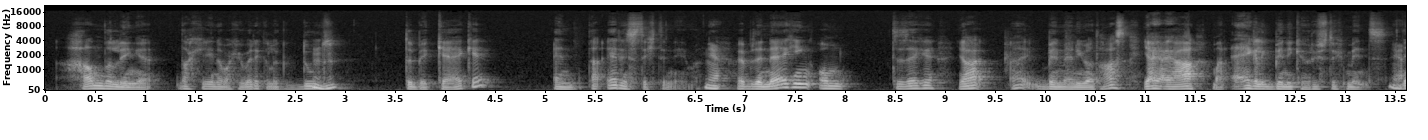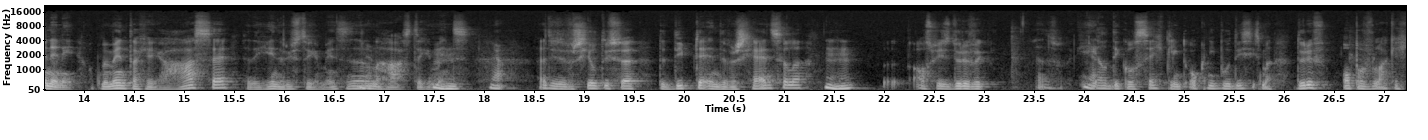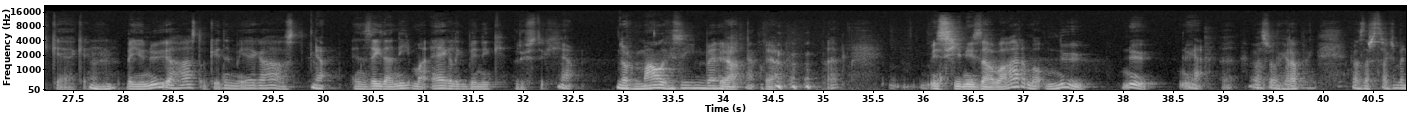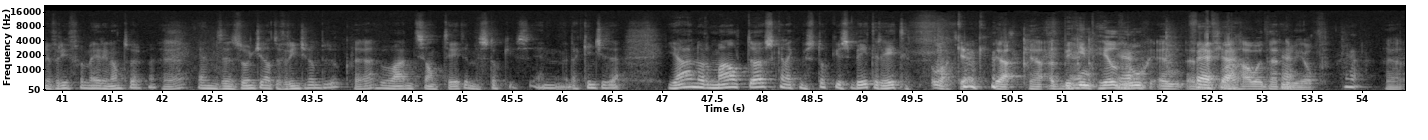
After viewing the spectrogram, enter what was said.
handelingen, datgene wat je werkelijk doet, Mhm. te bekijken en dat ernstig te nemen. Ja. We hebben de neiging om te zeggen, ja, ik ben mij nu aan het haast. Ja, ja, ja, maar eigenlijk ben ik een rustig mens. Ja. Nee, nee, nee. Op het moment dat je gehaast bent, zijn je geen rustige mens, dan zijn een haastige mens. Ja. Het is het verschil tussen de diepte en de verschijnselen. Mhm. Als we eens durven, ja, dat is wat ik heel dikwijls zeg, klinkt ook niet boeddhistisch, maar durf oppervlakkig kijken. Mhm. Ben je nu gehaast? Oké, dan ben je gehaast. Ja. En zeg dat niet, maar eigenlijk ben ik rustig. ja. Normaal gezien ben ik... Ja, ja. Misschien is dat waar, maar nu, nu, nu. Ja, dat is wel grappig. Ik was daar straks bij een vriend van mij in Antwerpen. Ja. En zijn zoontje had een vriendje op bezoek. Ja. We waren iets aan het eten met stokjes. En dat kindje zei... Ja, normaal thuis kan ik mijn stokjes beter eten. Oh, kijk, ja, ja, het begint heel vroeg en, en Vijf we jaar. houden daar Ja. niet mee op. Ja. Ja. Dat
